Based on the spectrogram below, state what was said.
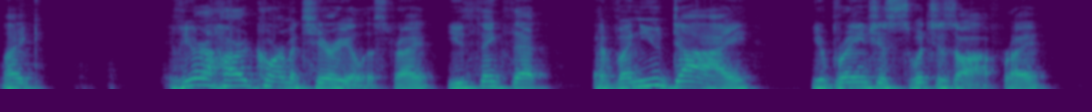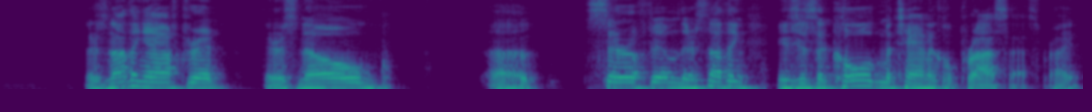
Like, if you're a hardcore materialist, right, you think that when you die, your brain just switches off, right? There's nothing after it. There's no uh, seraphim. There's nothing. It's just a cold mechanical process, right?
